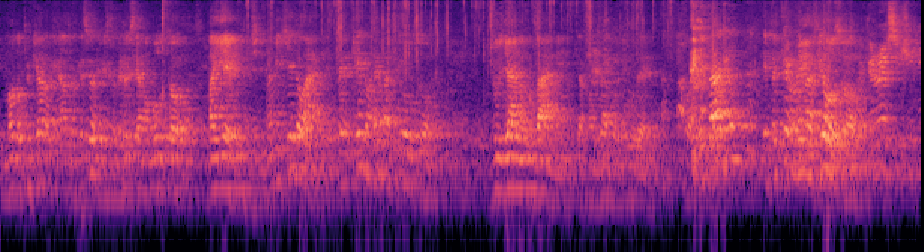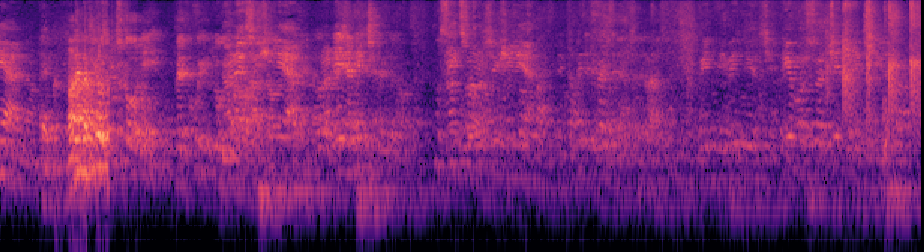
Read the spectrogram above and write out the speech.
in modo più chiaro che in altre occasioni, visto che noi siamo molto maieutica, ma mi chiedo anche perché non è mafioso Giuliano Urbani, che ha fondato pure Forza Italia, e perché non è mafioso? Perché non è siciliano. Ecco, non è mafioso Berlusconi, per cui lui Non è lo fa. siciliano. Allora lei ha detto cose. Non sono siciliano. 20, 20, io posso accedere in Sicilia.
